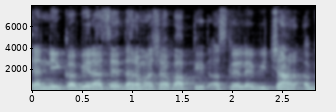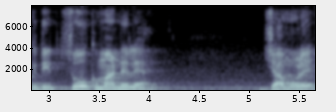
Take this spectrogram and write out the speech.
त्यांनी कबीराचे धर्माच्या बाबतीत असलेले विचार अगदी चोख मांडले आहेत. ज्यामुळे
